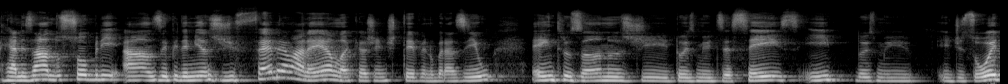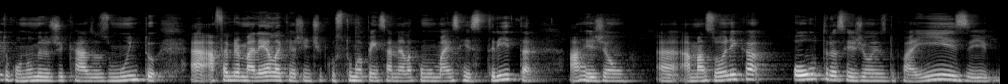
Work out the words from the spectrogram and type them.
realizado sobre as epidemias de febre amarela que a gente teve no Brasil entre os anos de 2016 e 2018, com números de casos muito. A, febre amarela, que a gente costuma pensar nela como mais restrita à região amazônica, outras regiões do país e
